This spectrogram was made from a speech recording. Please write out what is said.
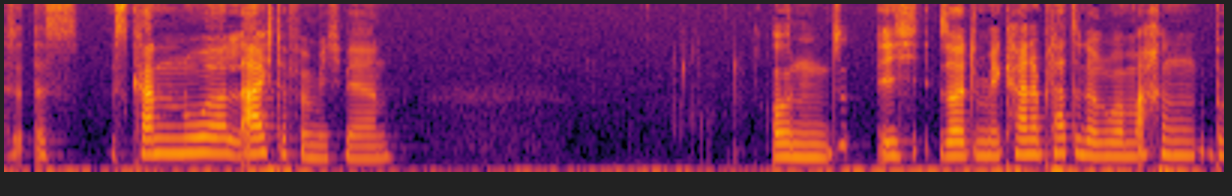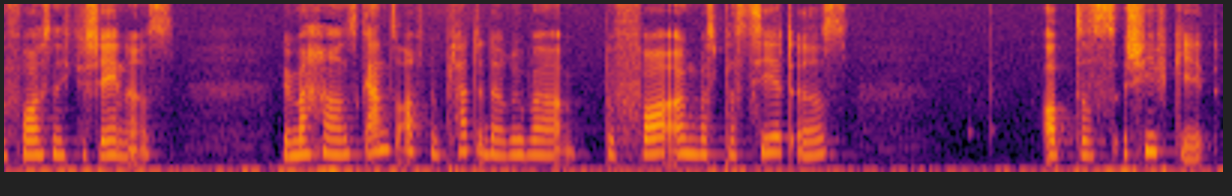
Es, es, es kann nur leichter für mich werden. Und ich sollte mir keine Platte darüber machen, bevor es nicht geschehen ist. Wir machen uns ganz oft eine Platte darüber, bevor irgendwas passiert ist, ob das schief geht.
